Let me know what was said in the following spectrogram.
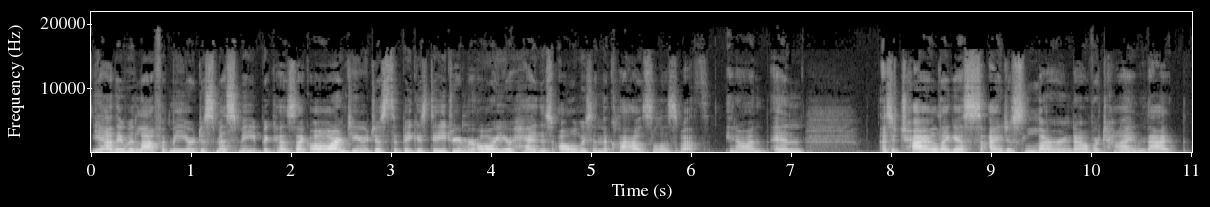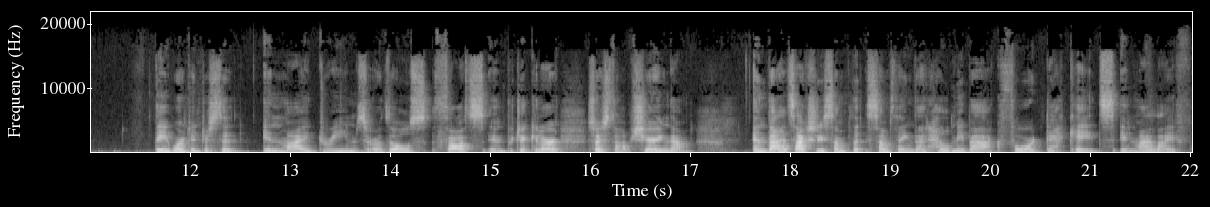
yeah, they would laugh at me or dismiss me because like, oh, aren't you just the biggest daydreamer? Or your head is always in the clouds, Elizabeth. You know, and and as a child, I guess I just learned over time that they weren't interested in my dreams or those thoughts in particular. So I stopped sharing them. And that's actually something something that held me back for decades in my life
